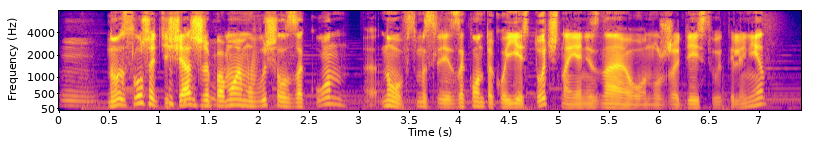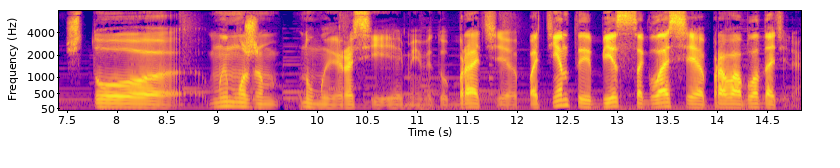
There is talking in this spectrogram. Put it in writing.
Ну, слушайте, сейчас же, по-моему, вышел закон, э, ну, в смысле, закон такой есть точно, я не знаю, он уже действует или нет, что мы можем, ну, мы, Россия, я имею в виду, брать э, патенты без согласия правообладателя.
